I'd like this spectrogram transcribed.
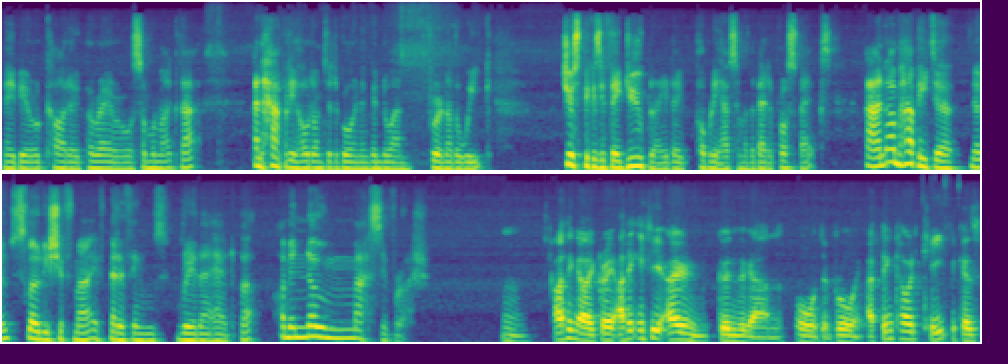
maybe a Ricardo Pereira or someone like that, and happily hold on to De Bruyne and Gundogan for another week, just because if they do play, they probably have some of the better prospects. And I'm happy to you know slowly shift them out if better things rear their head, but I'm in no massive rush. Hmm. I think I agree. I think if you own Gundogan or De Bruyne, I think I would keep because,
